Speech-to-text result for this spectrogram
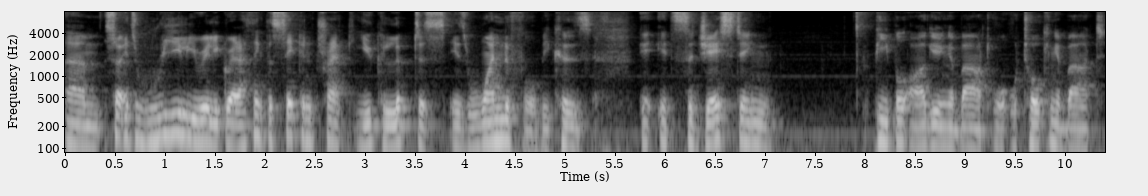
Um, so it's really, really great. I think the second track, Eucalyptus, is wonderful because it's suggesting people arguing about or, or talking about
